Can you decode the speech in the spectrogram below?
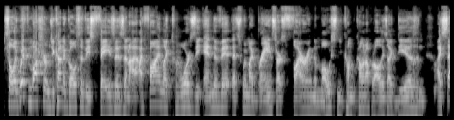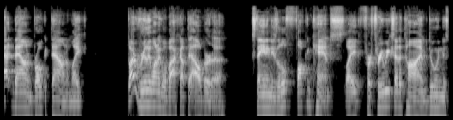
so like with mushrooms, you kind of go through these phases, and I, I find like towards the end of it, that's when my brain starts firing the most, and you come coming up with all these ideas. And I sat down and broke it down. I'm like, do I really want to go back up to Alberta, staying in these little fucking camps, like for three weeks at a time, doing this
